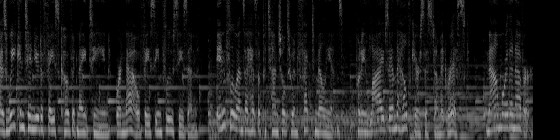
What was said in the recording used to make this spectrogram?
As we continue to face COVID 19, we're now facing flu season. Influenza has the potential to infect millions, putting lives and the healthcare system at risk. Now more than ever,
